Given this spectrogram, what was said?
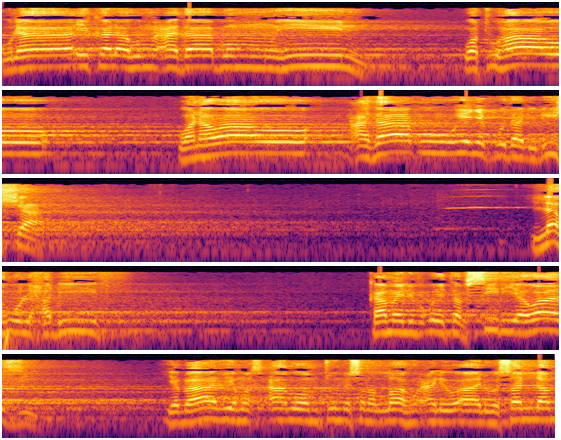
أولئك لهم عذاب مهين. Watu hao wana wao adhabu yenye kudhalilisha. Lahu alhadith kama ilivyokuja tafsiri ya wazi ya baadhi ya masahaba wa mtume sallallahu alaihi wa alihi wasallam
